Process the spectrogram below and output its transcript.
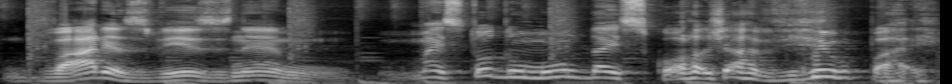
várias vezes, né? Mas todo mundo da escola já viu, pai.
